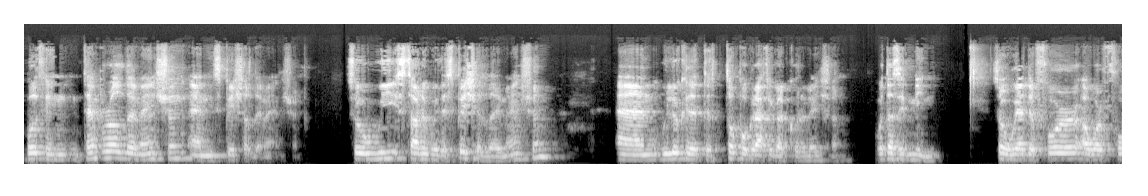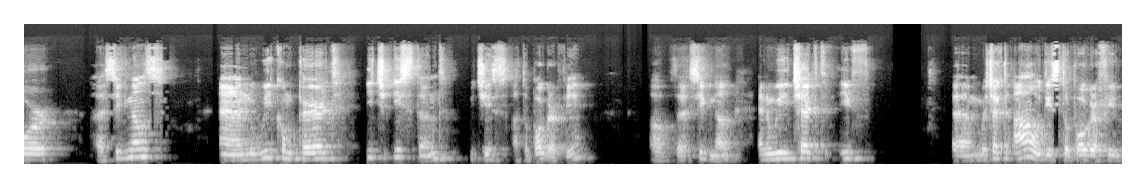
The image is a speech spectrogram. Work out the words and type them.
both in, temporal dimension and in spatial dimension. So we started with the spatial dimension and we looked at the topographical correlation. What does it mean? So we had the four, our four uh, signals and we compared each instant, which is a topography of the signal, and we checked if um, we checked how these topography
